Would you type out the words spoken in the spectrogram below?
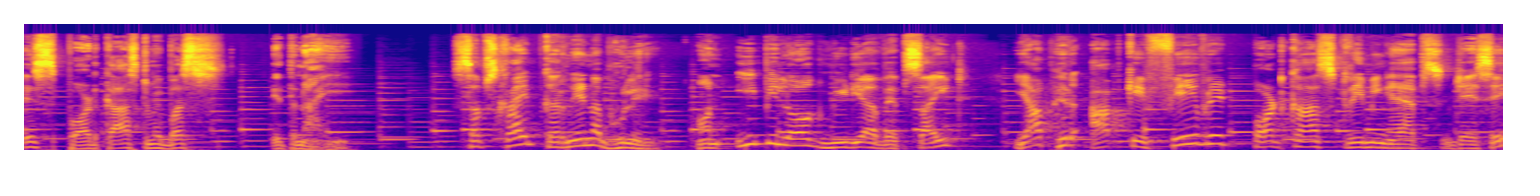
इस पॉडकास्ट में बस इतना ही। सब्सक्राइब करने ना भूलें ऑन ईपीलॉग मीडिया वेबसाइट या फिर आपके फेवरेट पॉडकास्ट स्ट्रीमिंग एप्स जैसे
